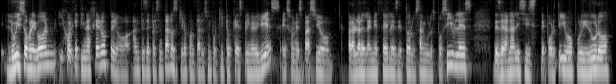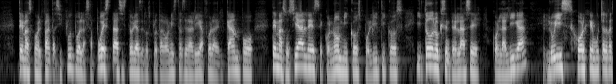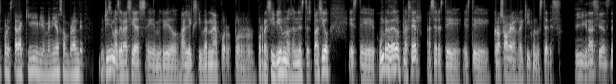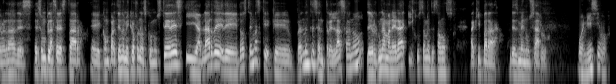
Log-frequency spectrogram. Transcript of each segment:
Luis Obregón y Jorge Tinajero, pero antes de presentarlos quiero contarles un poquito qué es Primero y Diez. Es un espacio para hablar de la NFL desde todos los ángulos posibles, desde el análisis deportivo puro y duro, temas como el fantasy fútbol, las apuestas, historias de los protagonistas de la liga fuera del campo, temas sociales, económicos, políticos y todo lo que se entrelace con la liga. Luis, Jorge, muchas gracias por estar aquí y bienvenidos a Unbranded. Muchísimas gracias, eh, mi querido Alex y Berna, por, por, por, recibirnos en este espacio. Este, un verdadero placer hacer este, este crossover aquí con ustedes. Sí, gracias. De verdad es, es un placer estar eh, compartiendo micrófonos con ustedes y hablar de, de dos temas que, que, realmente se entrelazan, ¿no? De alguna manera y justamente estamos aquí para desmenuzarlo. Buenísimo.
